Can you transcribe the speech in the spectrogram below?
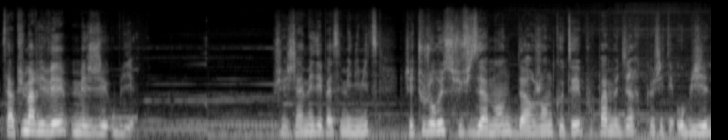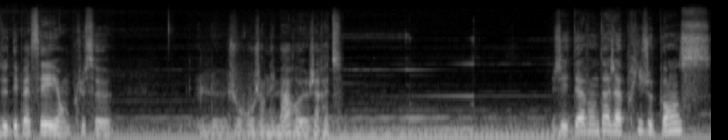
Ça a pu m'arriver, mais j'ai oublié. J'ai jamais dépassé mes limites. J'ai toujours eu suffisamment d'argent de côté pour pas me dire que j'étais obligé de dépasser et en plus, euh, le jour où j'en ai marre, euh, j'arrête. J'ai davantage appris, je pense,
